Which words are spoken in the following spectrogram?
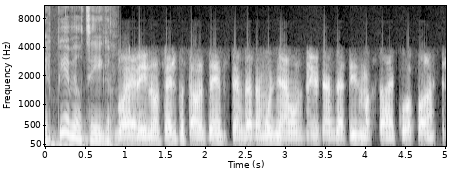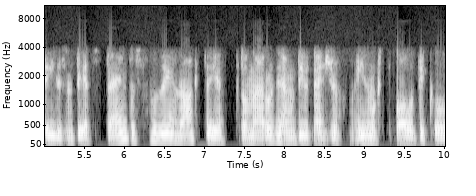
ir pievilcīga? Lai arī no 16. līdz 19. gadam uzņēmums dividendēt izmaksāja kopā 35 centus uz vienu akciju, tomēr uzņēmuma dividendžu izmaksu politiku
